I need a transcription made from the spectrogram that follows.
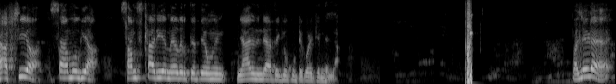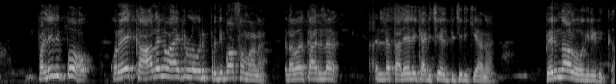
രാഷ്ട്രീയ സാമൂഹിക സാംസ്കാരിക നേതൃത്വത്തെ ഒന്നും ഞാൻ ഇതിന്റെ അകത്തേക്ക് കൂട്ടിക്കുഴയ്ക്കുന്നില്ല പള്ളിയുടെ പള്ളിയിൽ ഇപ്പോ കുറെ കാലങ്ങളായിട്ടുള്ള ഒരു പ്രതിഭാസമാണ് ഇടവക്കാരുടെ തലയിലേക്ക് അടിച്ചേൽപ്പിച്ചിരിക്കുകയാണ് പെരുന്നാൾ ഓഹരി എടുക്കുക.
